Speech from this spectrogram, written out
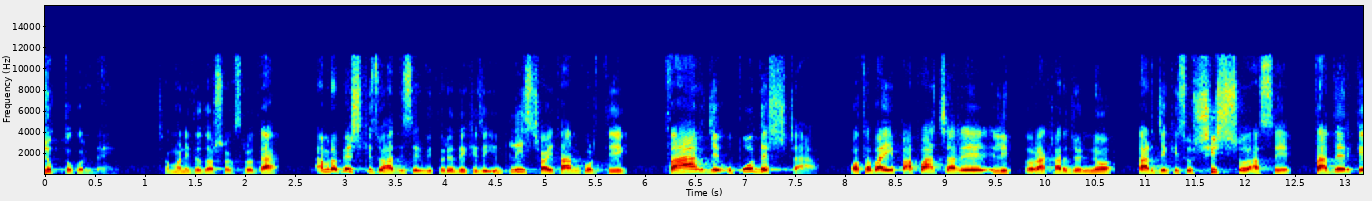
যুক্ত করে দেয়। সম্মানিত দর্শক শ্রোতা, আমরা বেশ কিছু হাদিসের ভিতরে দেখি যে ইবলিস শয়তান কর্তৃক তার যে উপদেশটা অথবা এই পাপাচারে লিপ্ত রাখার জন্য তার যে কিছু শিষ্য আছে, তাদেরকে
